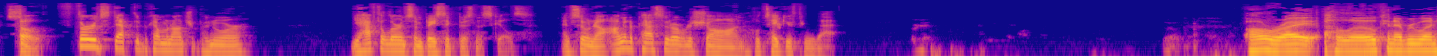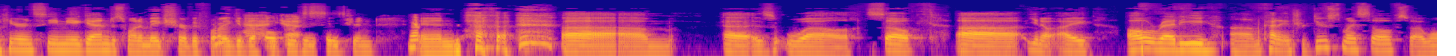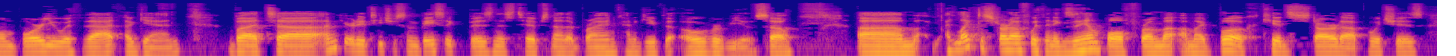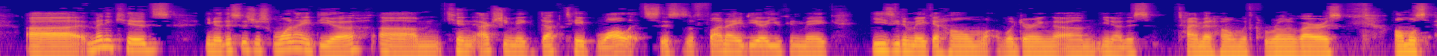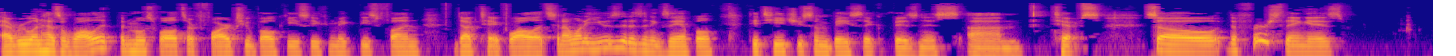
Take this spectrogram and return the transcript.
So, third step to become an entrepreneur, you have to learn some basic business skills. And so now I'm going to pass it over to Shaan, who'll take you through that. All right. Hello. Can everyone hear and see me again? Just want to make sure before I give the whole yes. presentation yep. and um, as well. So, uh, you know, I already um, kind of introduced myself, so I won't bore you with that again. But uh, I'm here to teach you some basic business tips now that Brian kind of gave the overview. So, um, I'd like to start off with an example from uh, my book, Kids Startup, which is uh, many kids, you know, this is just one idea, um, can actually make duct tape wallets. This is a fun idea you can make, easy to make at home during, um, you know, this time at home with coronavirus. Almost everyone has a wallet, but most wallets are far too bulky, so you can make these fun duct tape wallets. And I want to use it as an example to teach you some basic business um, tips. So the first thing is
